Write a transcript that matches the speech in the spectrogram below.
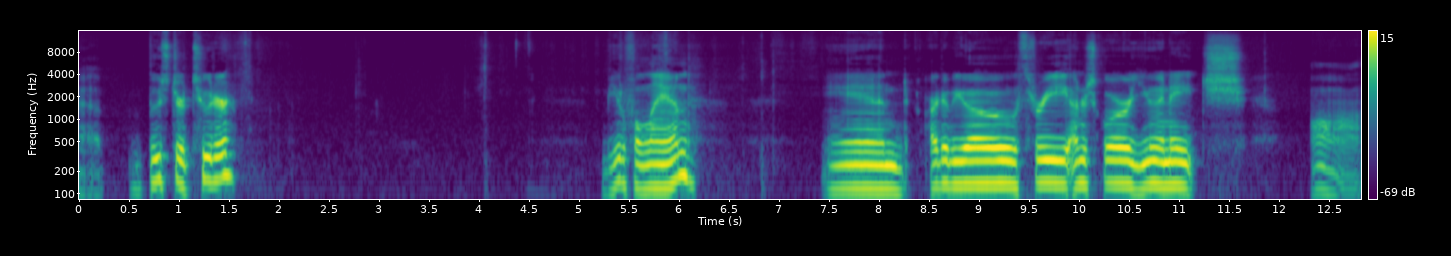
Uh, Booster Tutor. Beautiful Land. And RWO3 underscore UNH. Aw,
